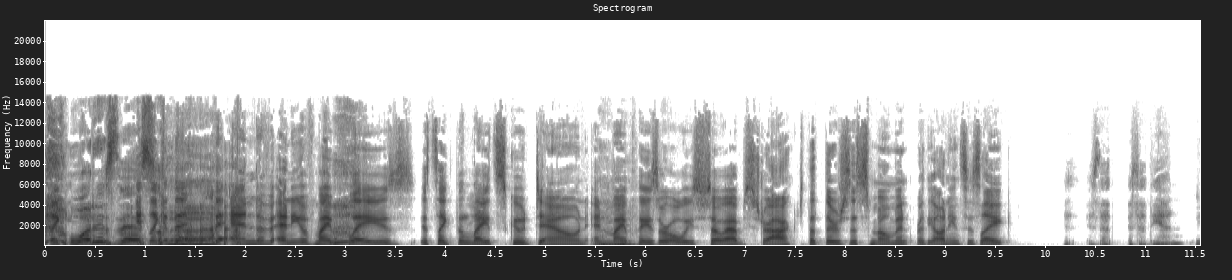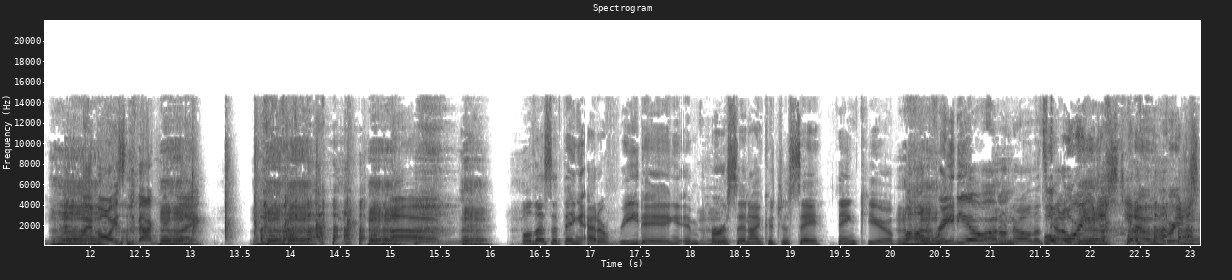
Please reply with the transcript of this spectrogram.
Like what is this? it's like at the, the end of any of my plays, it's like the lights go down, and my plays are always so abstract that there's this moment where the audience is like, "Is that is that the end?" And I'm always in the back being like, um, well, that's the thing. At a reading in person, I could just say thank you, but on radio, I don't know. That's well, kind of or you just you know, or you just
